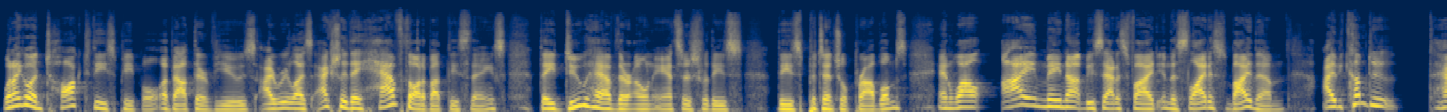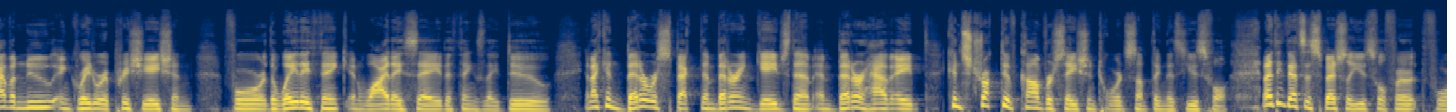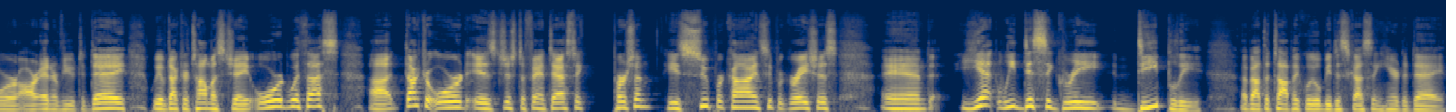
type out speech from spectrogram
When I go and talk to these people about their views, I realize actually they have thought about these things. They do have their own answers for these these potential problems. And while I may not be satisfied in the slightest by them, I come to have a new and greater appreciation for the way they think and why they say the things they do. And I can better respect them, better engage them, and better have a constructive conversation towards something that's useful. And I think that's especially useful for, for our interview today. We have Dr. Thomas Jay Oord with us. Uh, Dr. Oord is just a fantastic person. He's super kind, super gracious, and yet we disagree deeply about the topic we will be discussing here today.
